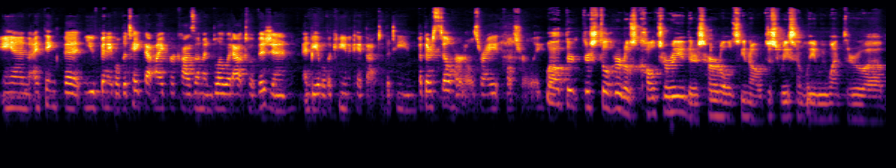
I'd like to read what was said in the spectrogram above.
And I think that you've been able to take that microcosm and blow it out to a vision and be able to communicate that to the team. But there's still hurdles, right, culturally? Well, there, there's still hurdles culturally. There's hurdles, you know. Just recently, we went through uh,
